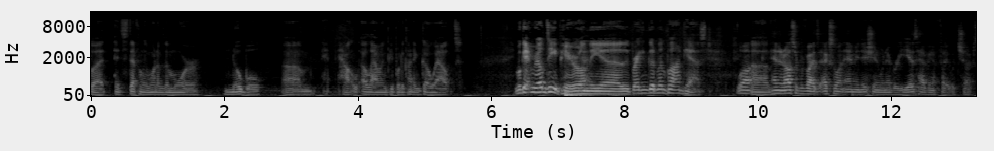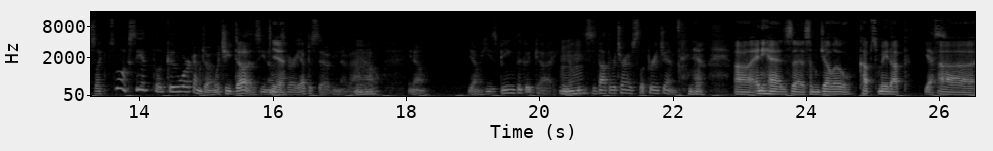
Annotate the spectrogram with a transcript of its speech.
but it's definitely one of the more noble. Um, how allowing people to kind of go out we're getting real deep here on the, uh, the Breaking Goodman podcast. Well, Um, and it also provides excellent ammunition whenever he is having a fight with Chuck. It's like, look, see the good work I'm doing, which he does. You know, Yeah. this very episode. You know about Mm-hmm. how, you know, you know he's being the good guy. You know, this is not the return of Slippery Jim. No. Uh, and he has uh, some Jello cups made up. Yes. Uh,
